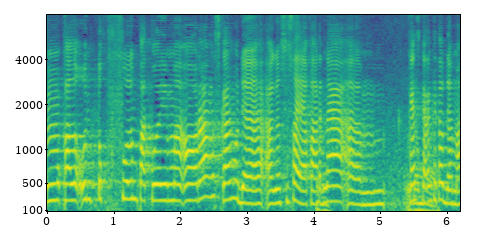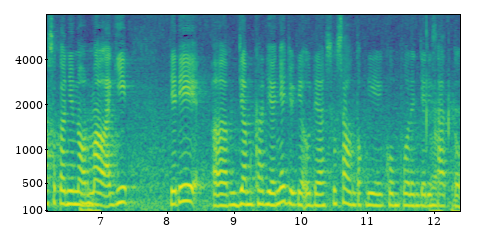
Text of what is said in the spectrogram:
Hmm, kalau untuk full 45 orang sekarang udah agak susah ya karena em, kan Udah sekarang kita udah masuk ke new normal lagi. Jadi em, jam kerjanya juga udah susah untuk dikumpulin jadi satu.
